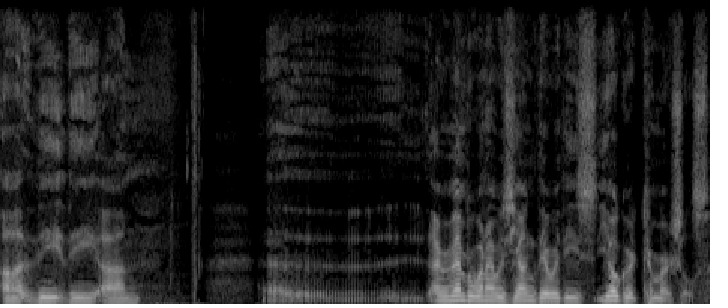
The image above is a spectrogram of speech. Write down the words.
Uh, the the um, uh, I remember when I was young, there were these yogurt commercials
